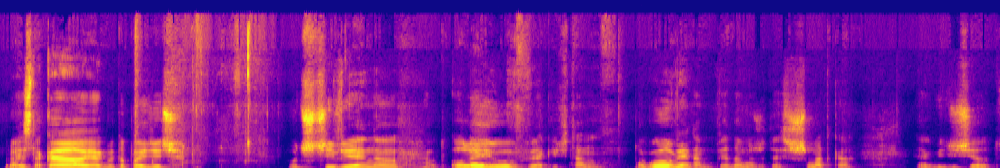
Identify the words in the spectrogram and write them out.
która jest taka, jakby to powiedzieć, uczciwie, no, od olejów, jakiś tam, no głównie tam wiadomo, że to jest szmatka, jak widzicie, od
